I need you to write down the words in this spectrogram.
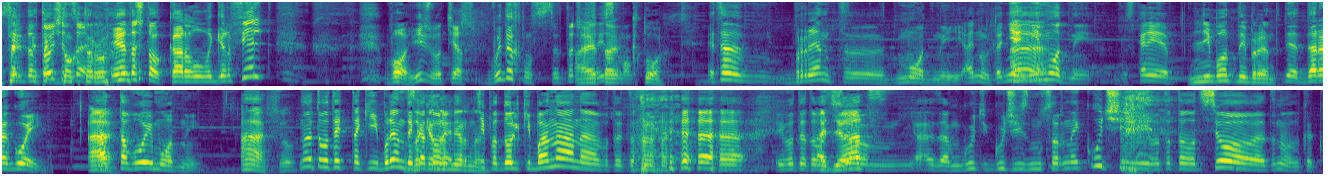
сосредоточиться. доктору. И это что, Карл Лагерфельд? Во, видишь, вот я выдохнул, сосредоточился А и это смог. кто? Это бренд э, модный. А, ну, да не, А. не модный. Скорее, Не модный бренд. э, дорогой. А. От того и модный. А, все. Ну, это вот эти такие бренды, которые типа Дольки Банана, вот это. И вот это вот все. Там Гуч- Гуччи из мусорной кучи, и вот это вот все, ну, как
